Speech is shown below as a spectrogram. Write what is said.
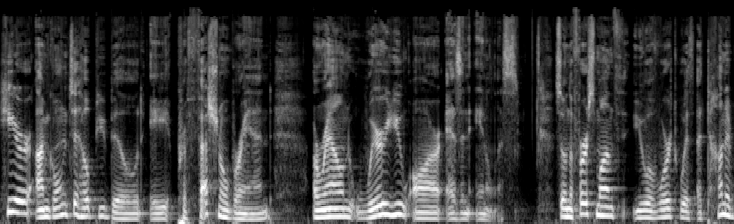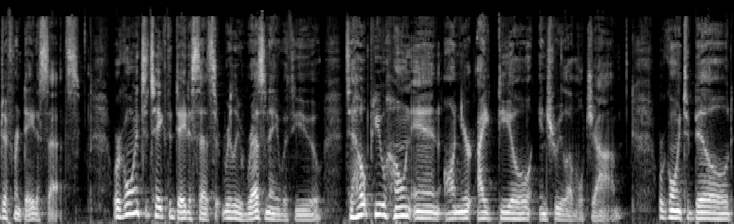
Here, I'm going to help you build a professional brand around where you are as an analyst. So in the first month, you have worked with a ton of different data sets. We're going to take the data sets that really resonate with you to help you hone in on your ideal entry level job. We're going to build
